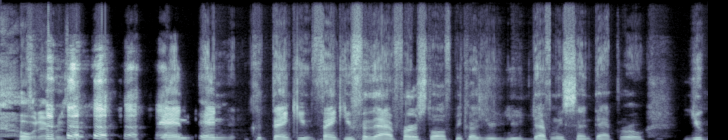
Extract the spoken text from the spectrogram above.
or whatever. So, and and thank you thank you for that first off because you you definitely sent that through you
